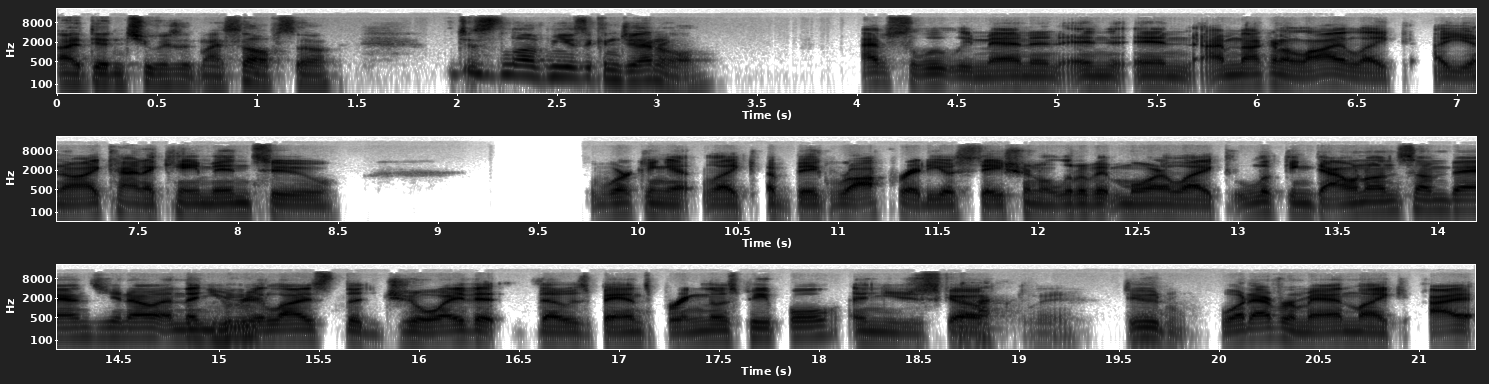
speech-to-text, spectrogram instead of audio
I didn't choose it myself. So I just love music in general. absolutely man and and and i'm not gonna lie like uh, you know i kind of came into working at like a big rock radio station a little bit more like looking down on some bands you know and then you Mhm. realize the joy that those bands bring those people and you just go Exactly. dude whatever man like i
